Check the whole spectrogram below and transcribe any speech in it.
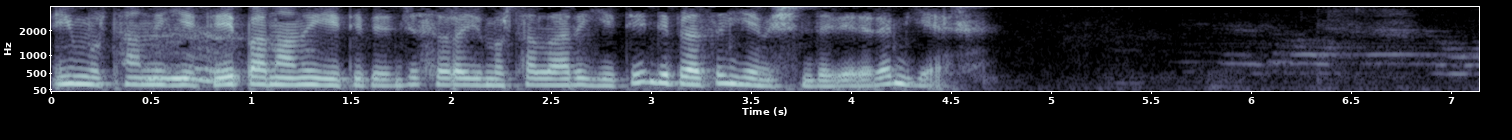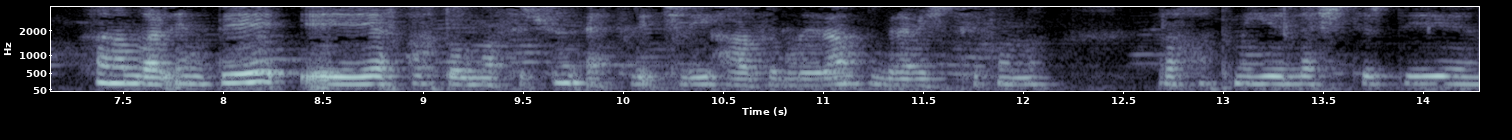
Yumurtanı yedi, bananı yedi birinci, sonra yumurtaları yedi. İndi birazdan yemişini də verərəm, yer. Xanımlar, indi e, yarpaq dolması üçün ətli içiliyi hazırlayıram. Bilmirəm, heç telefonu rahat mı yerləşdirdim.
